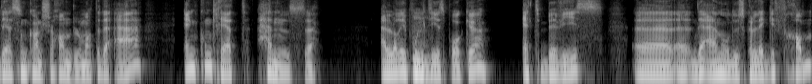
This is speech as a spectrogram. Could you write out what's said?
Det som kanskje handler om at det er en konkret hendelse, eller i mm. politispråket et bevis. Eh, det er noe du skal legge fram.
